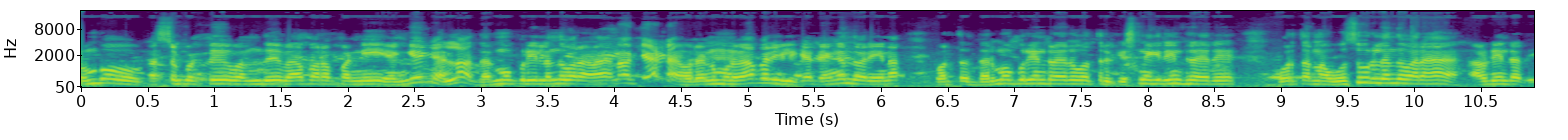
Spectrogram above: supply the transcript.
ரொம்ப கஷ்டப்பட்டு வந்து வியாபாரம் வியாபாரம் பண்ணி எங்கெங்க எல்லாம் தர்மபுரியில இருந்து வராங்க. நான் கேட்டேன் ஒரு ரெண்டு மூணு வியாபாரிகள் கேட்டேன் எங்கேருந்து வரீங்கன்னா ஒருத்தர் தர்மபுரின்றாரு ஒருத்தர் கிருஷ்ணகிரின்றாரு ஒருத்தர் நான் ஒசூர்ல இருந்து வரேன் அப்படின்றாரு.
